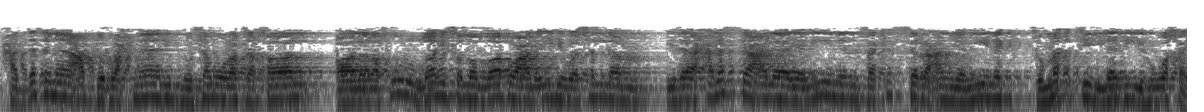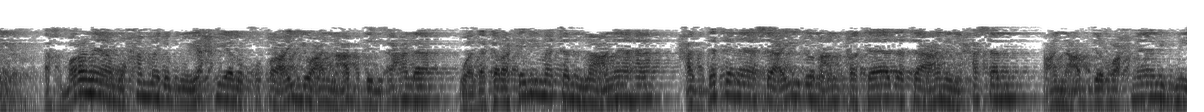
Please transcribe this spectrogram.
حدثنا عبد الرحمن بن سمره قال قال رسول الله صلى الله عليه وسلم إذا حلفت على يمين فكفر عن يمينك ثم أت الذي هو خير. أخبرنا محمد بن يحيى القطعي عن عبد الأعلى وذكر كلمة معناها حدثنا سعيد عن قتادة عن الحسن عن عبد الرحمن بن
